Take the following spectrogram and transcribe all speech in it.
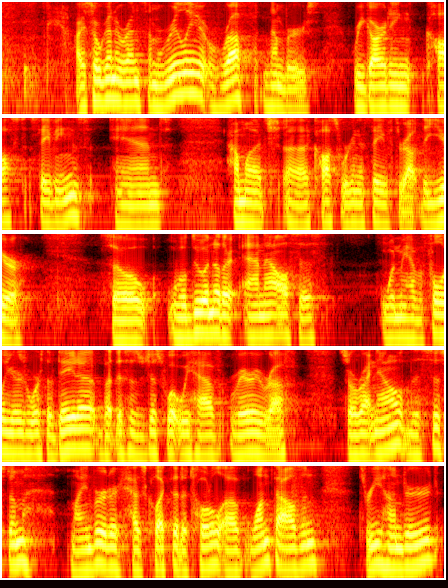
All right, so we're gonna run some really rough numbers regarding cost savings and how much uh, cost we're going to save throughout the year. So we'll do another analysis when we have a full year's worth of data, but this is just what we have very rough. So right now the system, my inverter has collected a total of 1,300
